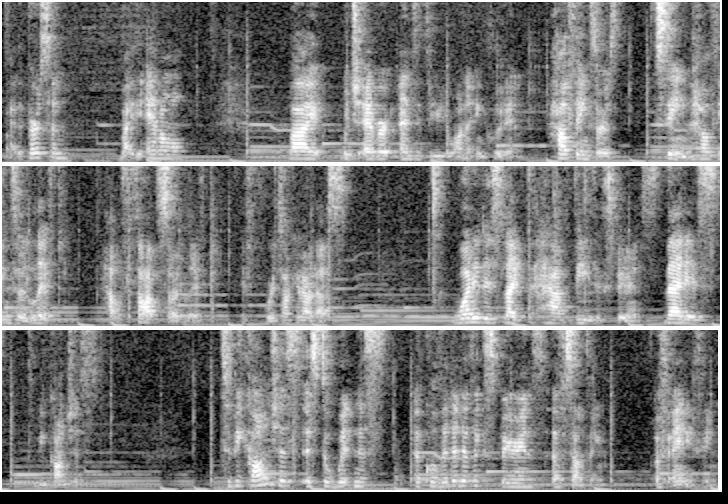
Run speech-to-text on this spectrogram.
by the person, by the animal, by whichever entity you want to include in. How things are seen, how things are lived, how thoughts are lived, if we're talking about us. What it is like to have these experiences. That is to be conscious. To be conscious is to witness a qualitative experience of something, of anything.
